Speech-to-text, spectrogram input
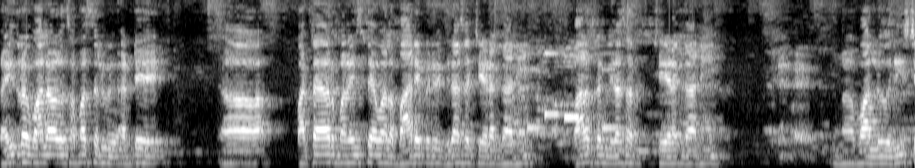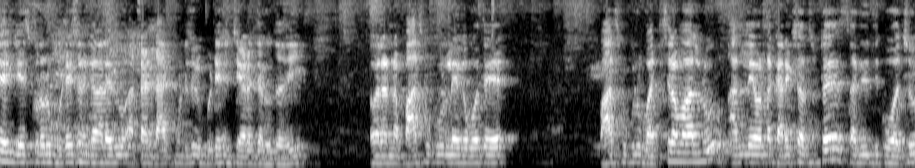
రైతుల వాళ్ళ వాళ్ళ సమస్యలు అంటే ఆ, పట్టాదారు మరణిస్తే వాళ్ళ భార్య పేరు విరాస చేయడం కానీ వారసులకు విరాస చేయడం కానీ వాళ్ళు రిజిస్ట్రేషన్ చేసుకున్నారు ముటేషన్ కాలేదు అట్లాంటి డాక్యుమెంట్స్ ముటేషన్ చేయడం జరుగుతుంది. ఎవరైనా పాస్బుక్లు లేకపోతే పాస్బుక్లు వచ్చిన వాళ్ళు అందులో ఏమన్నా కరెక్షన్స్ ఉంటే సరిదిద్దుకోవచ్చు.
